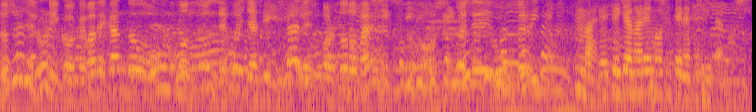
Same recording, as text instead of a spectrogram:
No soy el único que va dejando un montón de huellas digitales por todo París, como si fuese un perrito. Vale, te llamaremos si te necesitamos.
